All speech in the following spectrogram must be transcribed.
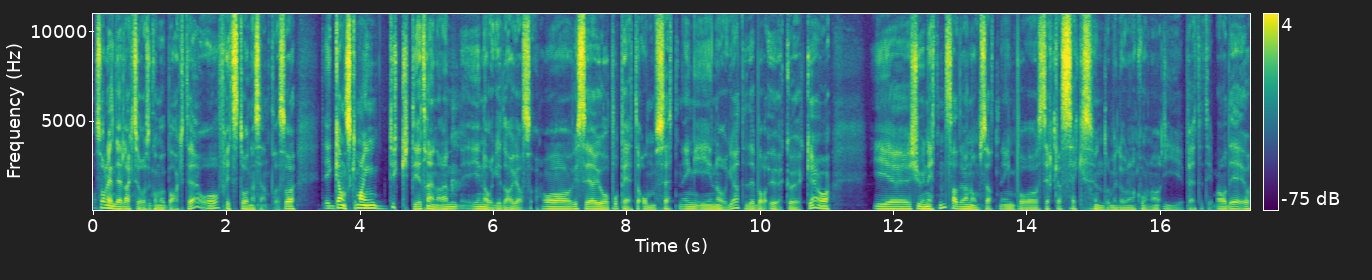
Og så er det en del aktører som kommer bak det, og frittstående sentre. Så det er ganske mange dyktige trenere i Norge i dag, altså. Og vi ser jo på PT-omsetning i Norge, at det bare øker og øker. og i 2019 eh, så hadde vi en omsetning på ca. 600 millioner kroner i PT-timer. og Det er jo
